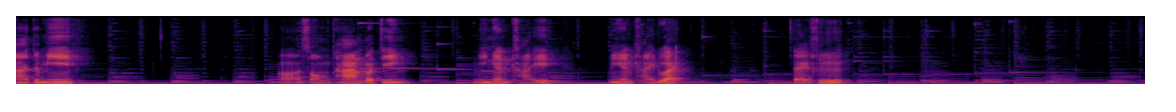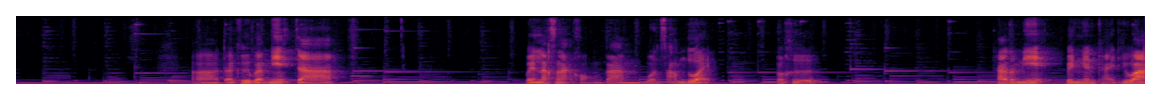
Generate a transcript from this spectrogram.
อาจจะมีอสองทางก็จริง มีเงื่อนไข มีเงื่อนไขด้วย แต่คือแต่คือแบบนี้จะเป็นลักษณะของการวนซ้ำด้วย ก็คือ ถ้าตรงนี้เป็นเงื่อนไขที่ว่า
